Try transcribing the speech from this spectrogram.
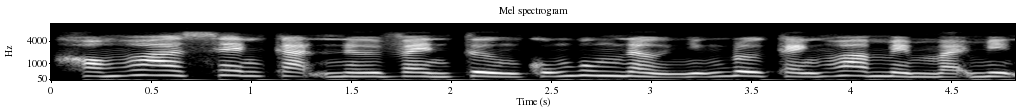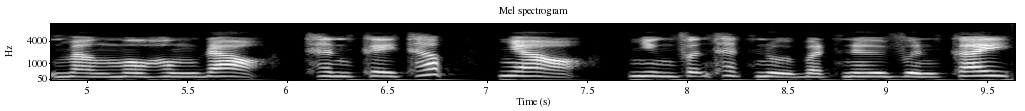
Khóm hoa sen cạn nơi ven tường cũng bung nở những đôi cánh hoa mềm mại mịn màng màu hồng đỏ, thân cây thấp, nhỏ, nhưng vẫn thật nổi bật nơi vườn cây.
